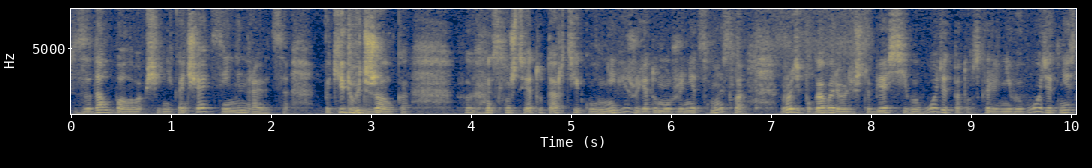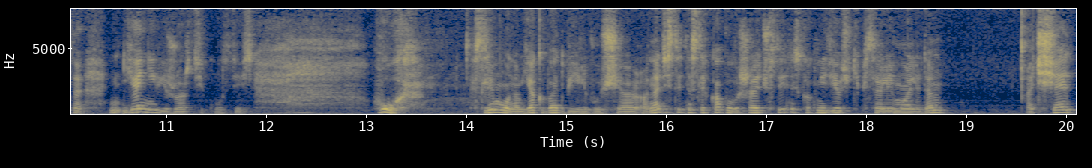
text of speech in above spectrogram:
задолбала вообще, не кончается и не нравится. Выкидывать жалко. Слушайте, я тут артикул не вижу, я думаю, уже нет смысла. Вроде поговаривали, что биоси выводят, потом сказали, не выводят, не знаю. Я не вижу артикул здесь. Ух, с лимоном, якобы отбеливающая. Она действительно слегка повышает чувствительность, как мне девочки писали эмали, да. Очищает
